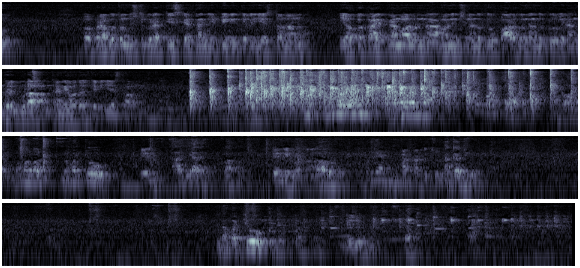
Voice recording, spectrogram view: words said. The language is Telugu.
ప్రభుత్వం దృష్టి కూడా తీసుకెళ్తా అని చెప్పి నేను తెలియజేస్తున్నాను. ఈ యొక్క కార్యక్రమాలను ఆహ్వానించినందుకు పాల్గొన్నందుకు వీరందరికీ కూడా ధన్యవాదాలు తెలియజేస్తా ఉన్నాం నంబర్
